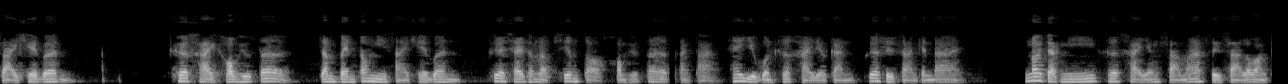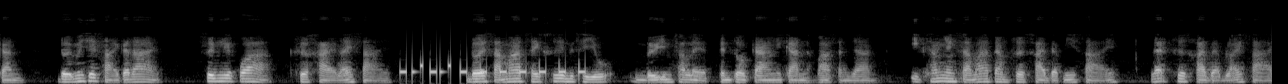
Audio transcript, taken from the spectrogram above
สายเคเบิล เครือข่ายคอมพิวเตอร์จำเป็นต้องมีสายเคเบิลเพื่อใช้สำหรับเชื่อมต่อคอมพิวเตอร์ต่างๆ ให้อยู่บนเครือข่ายเดียวกัน เพื่อสื่อสารกันได้ นอกจากนี้เครือข่ายยังสามารถสื่อสารระหว่างกัน โดยไม่ใช่สายก็ได้ ซึ่งเรียกว่า เครือข่ายไร้สาย โดยสามารถใช้คลื่นวิทยุหรืออินฟราเรดเป็นตัวกลางในการพาสัญญาณ อีกทั้งยังสามารถนำเครือข่ายแบบมีสาย และเครือข่ายแบบไร้สาย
